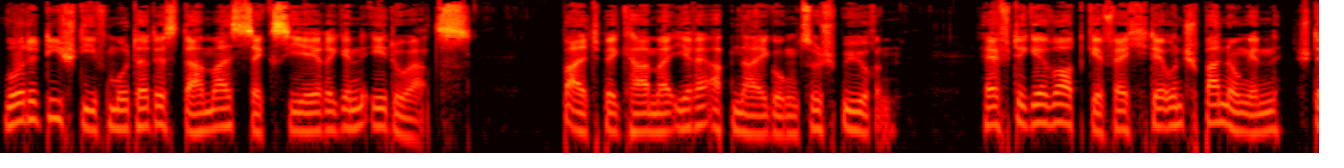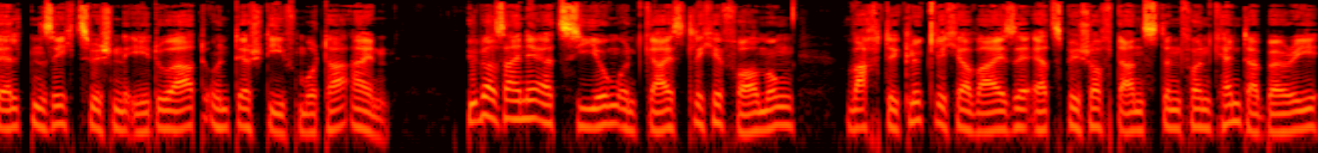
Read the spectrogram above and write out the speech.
wurde die Stiefmutter des damals sechsjährigen Eduards. Bald bekam er ihre Abneigung zu spüren. Heftige Wortgefechte und Spannungen stellten sich zwischen Eduard und der Stiefmutter ein. Über seine Erziehung und geistliche Formung wachte glücklicherweise Erzbischof Dunstan von Canterbury,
